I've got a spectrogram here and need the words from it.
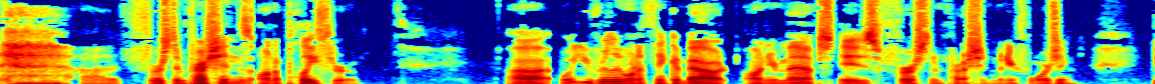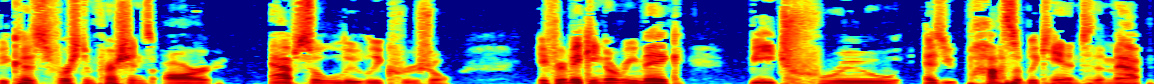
Uh, first impressions on a playthrough. Uh, what you really want to think about on your maps is first impression when you're forging, because first impressions are absolutely crucial. If you're making a remake, be true as you possibly can to the map.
